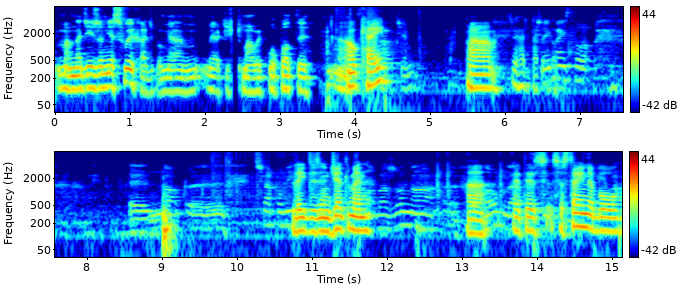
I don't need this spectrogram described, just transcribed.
Mam nadzieję, że mnie słychać, bo miałem jakieś małe kłopoty. Okay. wsparciem. Um, Słychać bardzo Szanowni. Państwo, e, no, e, trzeba powiedzieć, Ladies and gentlemen, uh, it is sustainable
